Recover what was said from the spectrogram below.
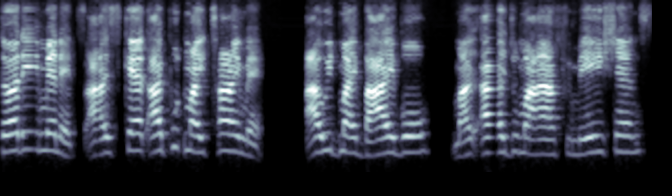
30 minutes. I scared, I put my time in. I read my Bible, my I do my affirmations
